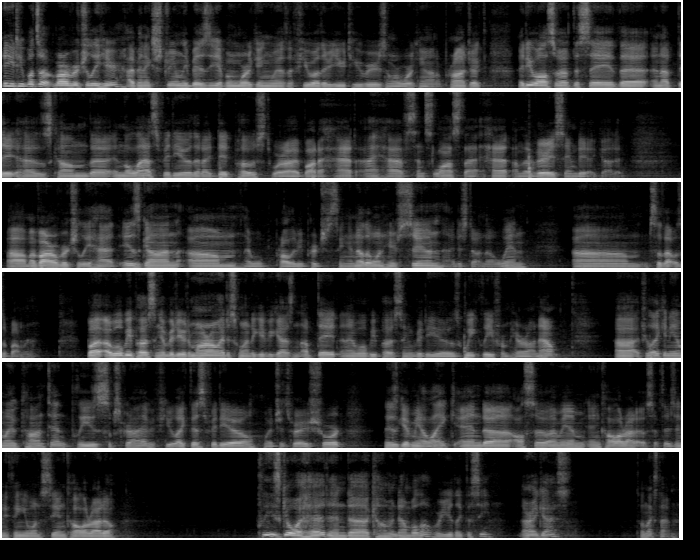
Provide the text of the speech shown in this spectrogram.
Hey YouTube, what's up? Viral Virtually here. I've been extremely busy. I've been working with a few other YouTubers and we're working on a project. I do also have to say that an update has come that in the last video that I did post where I bought a hat, I have since lost that hat on the very same day I got it. Uh, my Viral Virtually hat is gone. Um, I will probably be purchasing another one here soon. I just don't know when. Um, so that was a bummer. But I will be posting a video tomorrow. I just wanted to give you guys an update, and I will be posting videos weekly from here on out. Uh, if you like any of my content, please subscribe. If you like this video, which is very short, please give me a like. And uh, also, I am in Colorado, so if there's anything you want to see in Colorado, please go ahead and uh, comment down below where you'd like to see. Alright, guys. Till next time.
